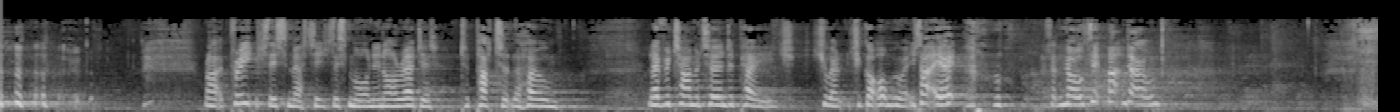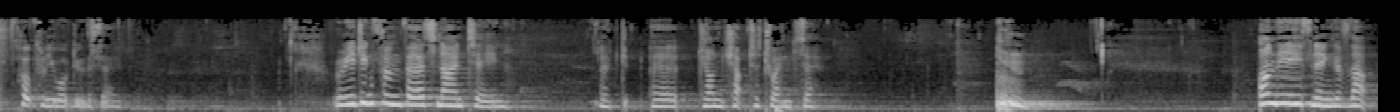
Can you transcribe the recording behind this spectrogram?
right, I preached this message this morning already to Pat at the home. And every time I turned a page, she went, she got up and went, is that it? I said, no, sit back down. Hopefully you won't do the same. Reading from verse 19 of uh, John chapter 20. On the evening of that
